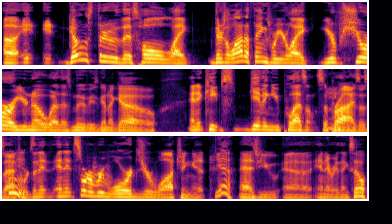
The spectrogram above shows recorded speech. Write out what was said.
uh, it it goes through this whole like. There's a lot of things where you're like you're sure you know where this movie's gonna go, and it keeps giving you pleasant surprises afterwards, and it and it sort of rewards your watching it Yeah. as you uh, and everything. So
